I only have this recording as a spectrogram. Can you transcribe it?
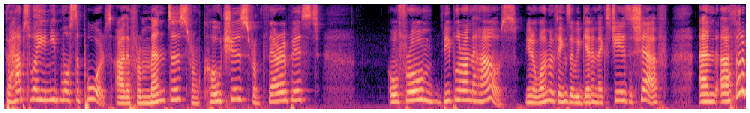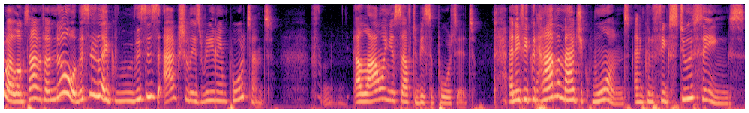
Perhaps where you need more support, either from mentors, from coaches, from therapists or from people around the house. You know, one of the things that we get in next year is a chef. And I thought about a long time. I thought, no, this is like, this is actually is really important. F- allowing yourself to be supported. And if you could have a magic wand and can fix two things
